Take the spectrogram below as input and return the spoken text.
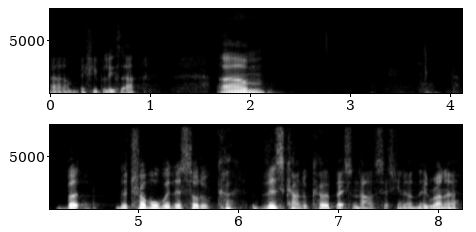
um, if you believe that. Um, but the trouble with this sort of this kind of code base analysis, you know, and they run a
